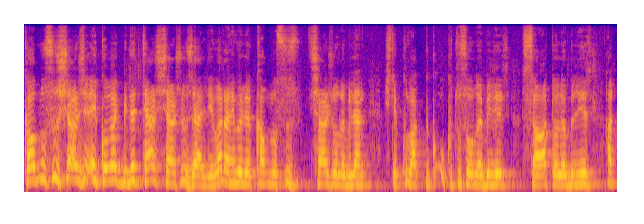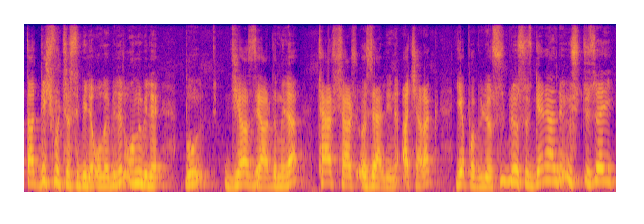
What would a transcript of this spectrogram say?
Kablosuz şarjı ek olarak bir de ters şarj özelliği var. Hani böyle kablosuz şarj olabilen işte kulaklık kutusu olabilir, saat olabilir, hatta diş fırçası bile olabilir. Onu bile bu cihaz yardımıyla ters şarj özelliğini açarak yapabiliyorsunuz. Biliyorsunuz genelde üst düzey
